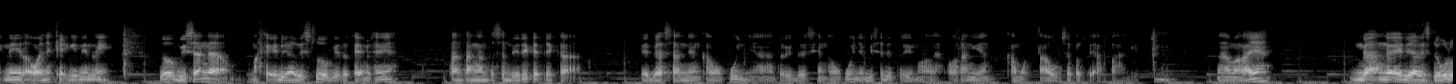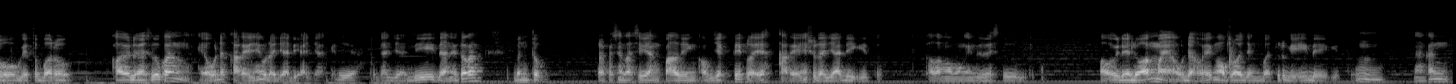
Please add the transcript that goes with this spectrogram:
ini lawannya kayak gini nih. Lo bisa nggak pakai idealis lo? Gitu. Kayak misalnya tantangan tersendiri ketika gagasan yang kamu punya atau idealis yang kamu punya bisa diterima oleh orang yang kamu tahu seperti apa gitu. Hmm. Nah makanya nggak nggak idealis dulu gitu baru kalau idealis dulu kan ya udah karyanya udah jadi aja gitu. Iya. Udah jadi dan itu kan bentuk representasi yang paling objektif lah ya karyanya sudah jadi gitu. Kalau ngomongin idealis dulu gitu. Kalau ide doang mah ya udah we ngobrol aja batur ge ide gitu. Hmm. Nah kan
